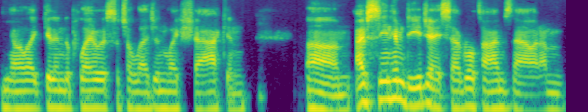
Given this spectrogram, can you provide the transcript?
you know like getting to play with such a legend like Shaq. And um i've seen him dj several times now and i'm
